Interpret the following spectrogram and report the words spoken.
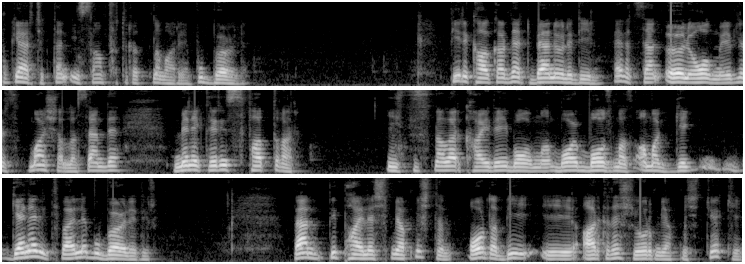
Bu gerçekten insan fıtratına var ya. Bu böyle. Biri kalkar der ki ben öyle değilim. Evet sen öyle olmayabilirsin. Maşallah sende meleklerin sıfatı var. İstisnalar kaideyi bozmaz ama genel itibariyle bu böyledir. Ben bir paylaşım yapmıştım. Orada bir e, arkadaş yorum yapmış. Diyor ki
